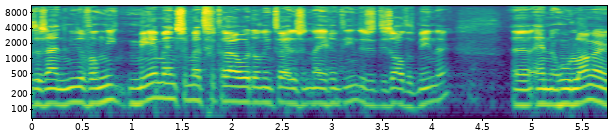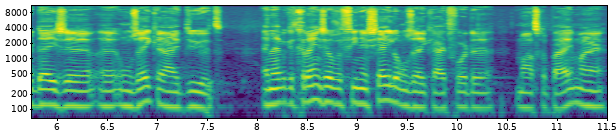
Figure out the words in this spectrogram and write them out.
er zijn in ieder geval niet meer mensen met vertrouwen dan in 2019, dus het is altijd minder. Eh, en hoe langer deze onzekerheid duurt, en dan heb ik het geen eens over financiële onzekerheid voor de maatschappij, maar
